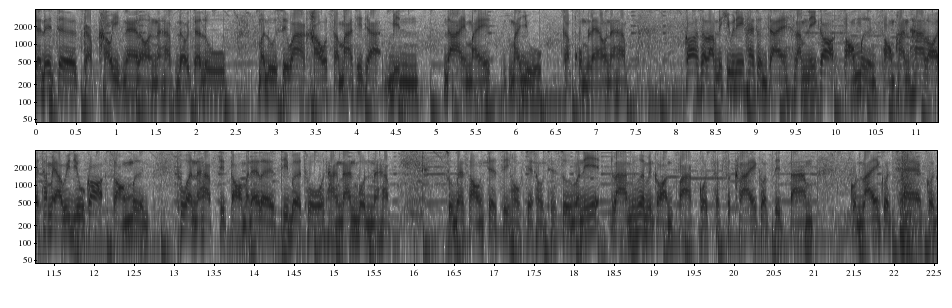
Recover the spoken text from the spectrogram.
จะได้เจอกับเขาอีกแน่นอนนะครับ เดี๋ยวจะดูมาดูซิว่าเขาสามารถที่จะบินได้ไหมมาอยู่กับผมแล้วนะครับ ก็สำหรับในคลิปนี้ใครสนใจลำนี้ก็ 22,500 ถ้าไม่เอาวิดีโอก็ 20,000ทวนนะครับ ติดต่อมาได้เลยที่เบอร์โทรทางด้านบนนะครับ0827467670 วันนี้ลาเพื่อนๆไปก่อนฝากกด subscribe กดติดตาม กดไลค์ กดแชร์ กด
